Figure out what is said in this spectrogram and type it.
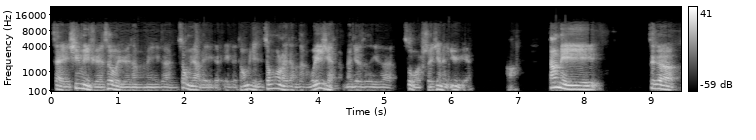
在心理学、社会学上面一个很重要的一个一个东西，中共来讲是很危险的，那就是一个自我实现的预言啊。当你这个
